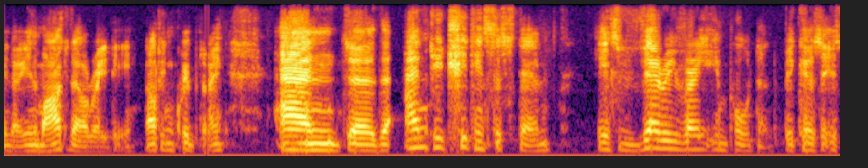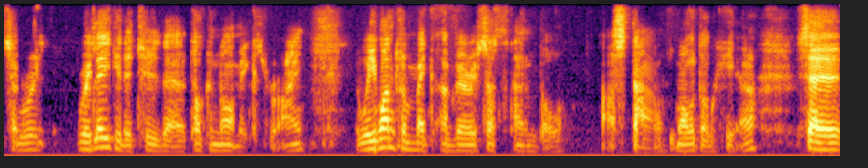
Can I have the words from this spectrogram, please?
you know, in the market already, not in crypto, right? And uh, the anti-cheating system is very, very important because it's re- related to the tokenomics, right? We want to make a very sustainable uh, style model here. So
